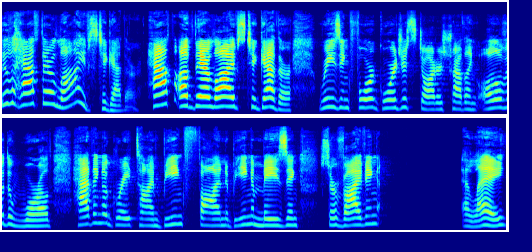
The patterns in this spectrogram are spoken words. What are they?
They live half their lives together, half of their lives together, raising four gorgeous daughters, traveling all over the world, having a great time, being fun, being amazing, surviving LA,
